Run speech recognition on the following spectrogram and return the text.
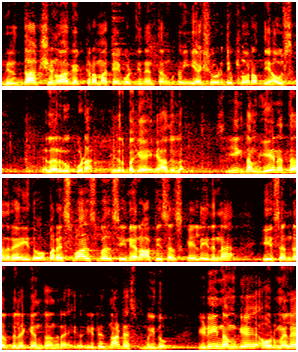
ನಿರ್ದಾಕ್ಷಿಣ್ಯವಾಗಿ ಕ್ರಮ ಕೈಗೊಳ್ತೀನಿ ಅಂತ ಅಂದ್ಬಿಟ್ಟು ಈ assure the floor of the house ಎಲ್ಲರಿಗೂ ಕೂಡ ಇದ್ರ ಬಗ್ಗೆ ಯಾವುದಿಲ್ಲ ಈಗ ನಮ್ಗೆ ಏನಂತ ಅಂದ್ರೆ ಇದು ಒಬ್ಬ ರೆಸ್ಪಾನ್ಸಿಬಲ್ ಸೀನಿಯರ್ ಆಫೀಸರ್ಸ್ ಕೈಯಲ್ಲಿ ಇದನ್ನ ಈ ಸಂದರ್ಭದಲ್ಲಿ ಯಾಕೆ ಅಂತಂದ್ರೆ ಇಟ್ ಇಸ್ ನಾಟ್ ಎಸ್ ಇದು ಇಡೀ ನಮಗೆ ಅವ್ರ ಮೇಲೆ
